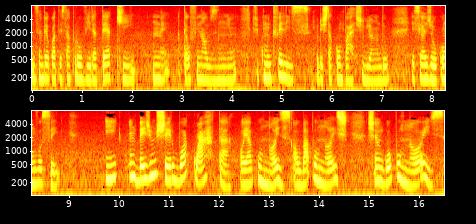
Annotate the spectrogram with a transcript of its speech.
Em Zambiaguatessá por ouvir até aqui, né? Até o finalzinho. Fico muito feliz por estar compartilhando esse ajo com você. E um beijo e um cheiro. Boa quarta. Olhar por nós, Albá por nós, Xangô por nós,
